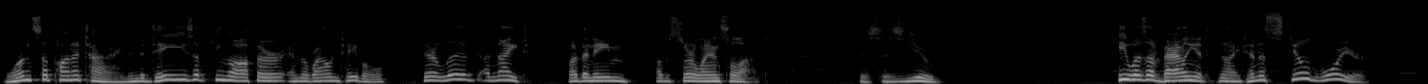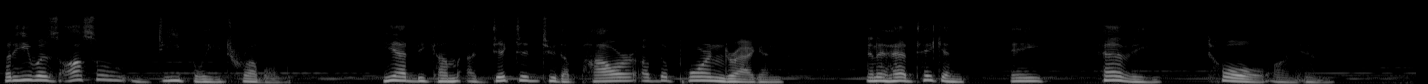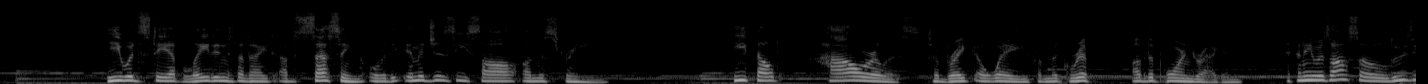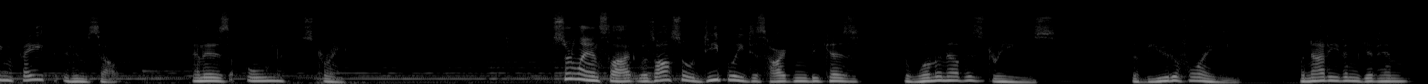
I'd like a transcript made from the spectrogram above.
Once upon a time, in the days of King Arthur and the Round Table, there lived a knight by the name of Sir Lancelot. This is you. He was a valiant knight and a skilled warrior, but he was also deeply troubled. He had become addicted to the power of the porn dragon, and it had taken a heavy toll on him. He would stay up late into the night obsessing over the images he saw on the screen. He felt powerless to break away from the grip of the porn dragon, and he was also losing faith in himself and his own strength. Sir Lancelot was also deeply disheartened because the woman of his dreams, the beautiful Amy, would not even give him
